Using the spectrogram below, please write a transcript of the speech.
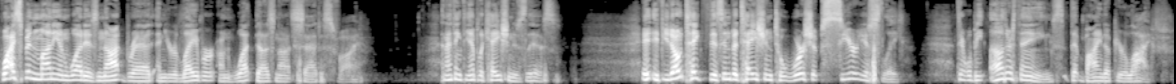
Why spend money on what is not bread and your labor on what does not satisfy? And I think the implication is this if you don't take this invitation to worship seriously, there will be other things that bind up your life.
